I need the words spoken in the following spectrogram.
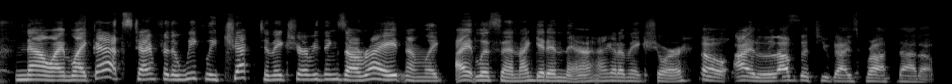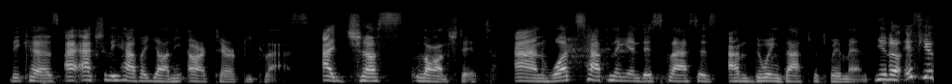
now I'm like, ah, it's time for the weekly check to make sure everything's all right. And I'm like, I listen, I get in there. I gotta make sure. So I love that you guys brought that up because I actually have a Yoni art therapy class. I just launched it. And what's happening in this class is I'm doing that with women. You know, if you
